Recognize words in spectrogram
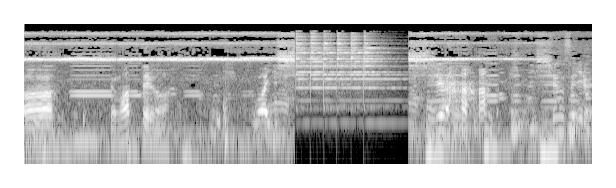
ああ、待ってるわ。うわ、一瞬。瞬 一瞬すぎる。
